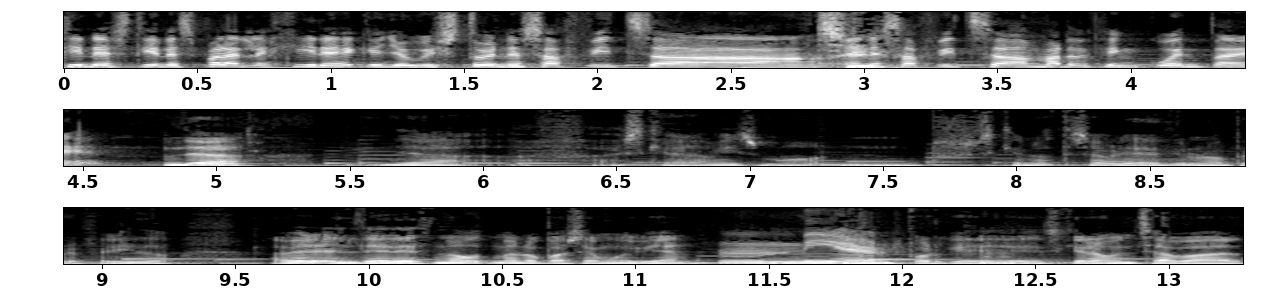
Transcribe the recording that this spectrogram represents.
Tienes, tienes para elegir, ¿eh? Que yo he visto en esa ficha, Sí. en esa ficha más de 50, ¿eh? Ya, ya. Es que ahora mismo, mm, es que no te sabría decir uno preferido. A ver, el de Death Note me lo pasé muy bien. Mm, Nier. Porque es que era un chaval,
